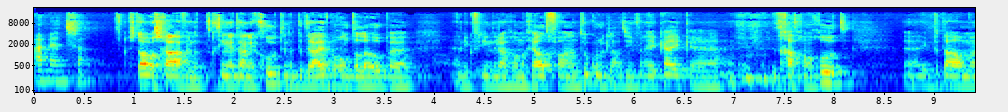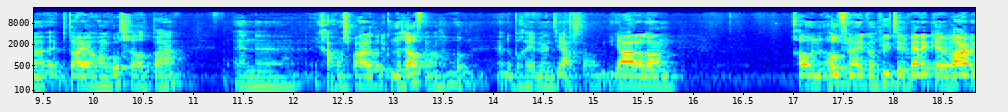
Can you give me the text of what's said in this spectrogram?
aan mensen. Dus dat was gaaf en dat ging uiteindelijk goed en het bedrijf begon te lopen en ik verdiende daar gewoon mijn geld van. En toen kon ik laten zien van, hé hey, kijk, uh, het gaat gewoon goed. Uh, ik, betaal me, ik betaal jou gewoon kostgeld, pa. En uh, ik ga gewoon sparen dat ik op mezelf kan gaan wonen. En op een gegeven moment, ja, gewoon jarenlang gewoon hoofd naar je computer werken, waarde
